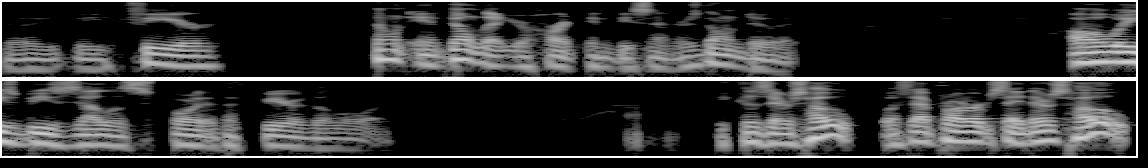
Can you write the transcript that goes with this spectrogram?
the the fear. Don't don't let your heart envy sinners. Don't do it always be zealous for the fear of the Lord. Because there's hope. What's that proverb say? There's hope.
